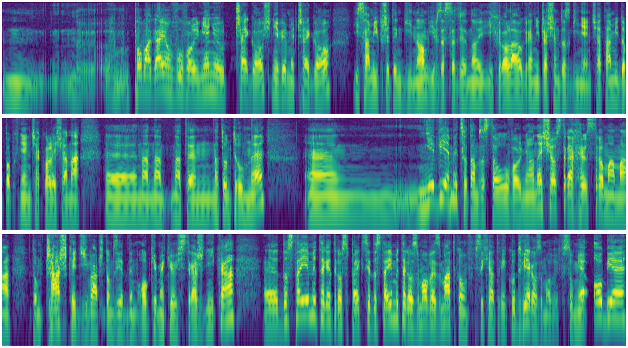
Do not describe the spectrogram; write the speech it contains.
mm, pomagają w uwolnieniu czegoś, nie wiemy czego i sami przy tym giną i w zasadzie no, ich rola ogranicza się do zginięcia tam i do popchnięcia kolesia na, e, na, na, na, ten, na tą trumnę. Nie wiemy, co tam zostało uwolnione. Siostra Hellstroma ma tą czaszkę dziwaczną z jednym okiem jakiegoś strażnika. E, dostajemy te retrospekcje, dostajemy tę rozmowę z matką w psychiatryku. Dwie rozmowy w sumie. Obie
